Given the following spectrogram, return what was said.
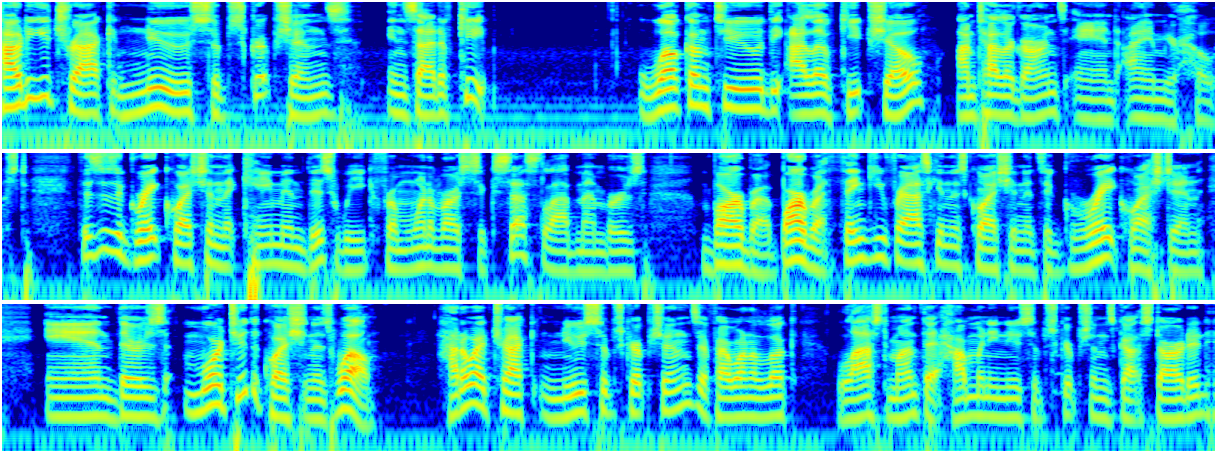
How do you track new subscriptions inside of Keap? Welcome to the I Love Keap show. I'm Tyler Garns and I am your host. This is a great question that came in this week from one of our Success Lab members, Barbara. Barbara, thank you for asking this question. It's a great question, and there's more to the question as well. How do I track new subscriptions if I want to look last month at how many new subscriptions got started?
